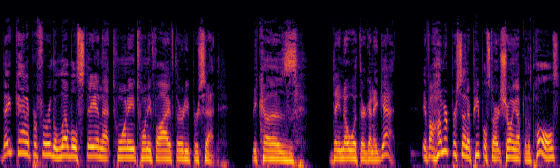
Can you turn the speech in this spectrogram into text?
they'd kind of prefer the level stay in that 20, 25, 30% because they know what they're going to get. If 100% of people start showing up to the polls,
